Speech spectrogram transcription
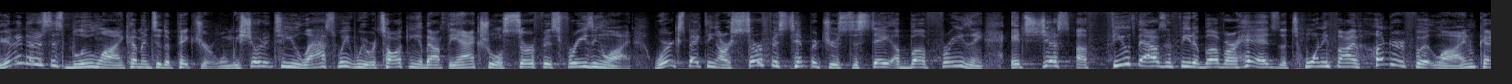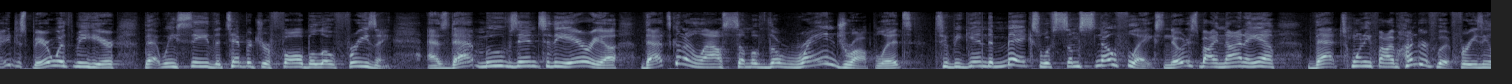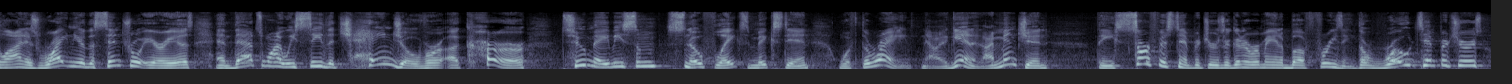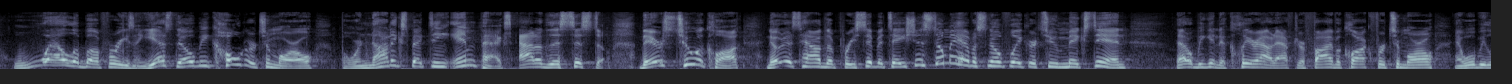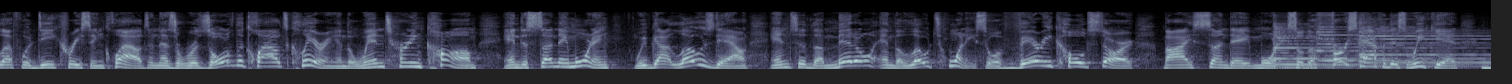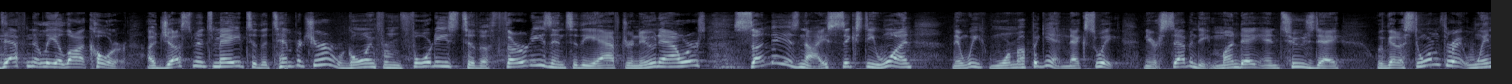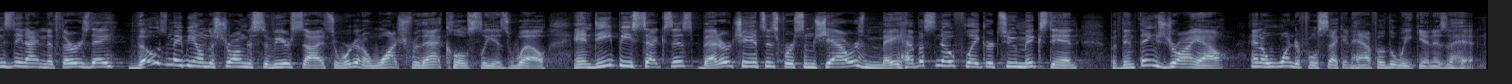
You're going to notice this blue line come into the picture. When we showed it to you last week, we were talking about the actual surface freezing line. We're expecting our surface temperatures to stay above freezing. It's just a few thousand feet above our heads, the 2,500 foot line, okay, just bear with me here, that we see the temperature fall below freezing. As that moves into the area, that's going to allow some of the rain droplets to begin to mix with some snowflakes. Notice by 9 a.m. that 2,500 foot freezing line is right near the central areas, and that's why we see the changeover occur to maybe some snowflakes mixed in with the rain. Now, again, I mentioned the surface temperatures are going to remain above freezing. The road temperatures well above freezing. Yes, they'll be colder tomorrow, but we're not expecting impacts out of this system. There's 2 o'clock. Notice how the precipitation still may have a snowflake or two mixed in. That'll begin to clear out after 5 o'clock for tomorrow, and we'll be left with decreasing clouds. And as a result of the clouds clearing and the wind turning calm into Sunday morning, we've got lows down into the middle and the low 20s. So a very cold start by Sunday morning. So the first half of this weekend, definitely a lot colder. Adjustments made to the temperature. We're going from 40s to the 30s into the afternoon hours. Sunday is nice, 61. Then we warm up again next week near 70 Monday and Tuesday. We've got a storm threat Wednesday night into Thursday. Those may be on the strong to severe side, so we're going to watch for that closely as well. And deep East Texas, better chances for some showers, may have a snowflake or two mixed in, but then things dry out and a wonderful second half of the weekend is ahead.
